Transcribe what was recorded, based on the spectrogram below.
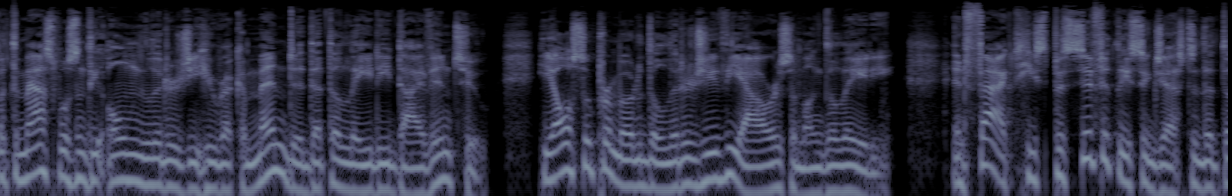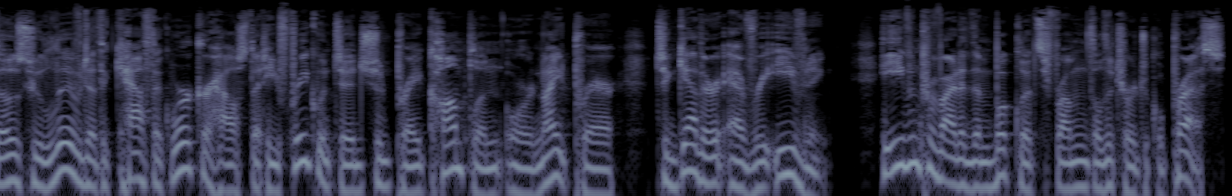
but the Mass wasn't the only liturgy he recommended that the laity dive into. He also promoted the Liturgy of the Hours among the laity. In fact, he specifically suggested that those who lived at the Catholic worker house that he frequented should pray Compline, or night prayer, together every evening. He even provided them booklets from the liturgical press.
